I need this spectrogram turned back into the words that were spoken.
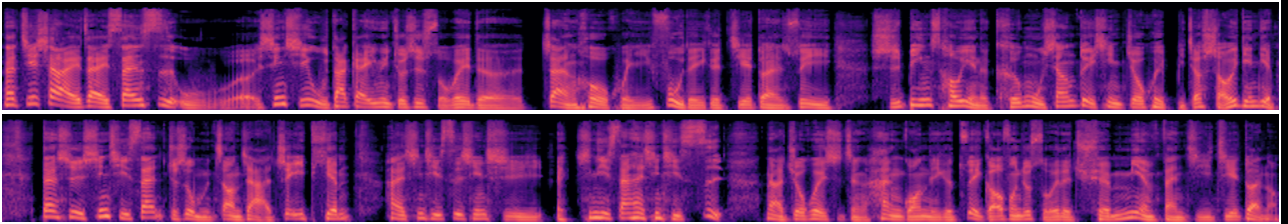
那接下来在三四五，呃，星期五大概因为就是所谓的战后回复的一个阶段，所以实兵操演的科目相对性就会比较少一点点。但是星期三就是我们上架的这一天，和星期四、星期哎，星期三和星期四，那就会是整个汉光的一个最高峰，就所谓的全面反击阶段哦。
